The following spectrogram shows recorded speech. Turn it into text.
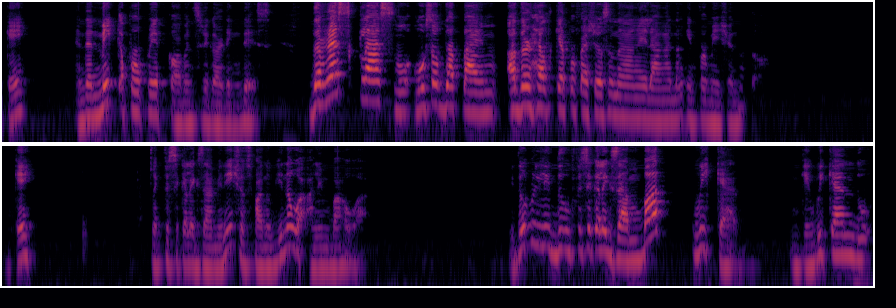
Okay? And then make appropriate comments regarding this. The rest class, most of the time, other healthcare professionals na nangangailangan ng information na to. Okay? Like physical examinations, paano ginawa? Halimbawa, we don't really do physical exam, but we can. Okay? We can do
